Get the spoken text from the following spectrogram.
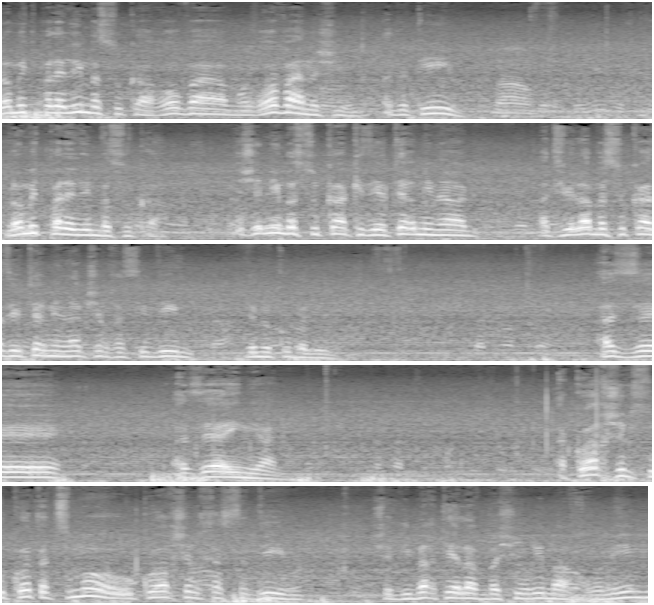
לא מתפללים בסוכה, רוב. רוב האנשים הדתיים לא מתפללים בסוכה. ישנים בסוכה כי זה יותר מנהג, התפילה בסוכה זה יותר מנהג של חסידים ומקובלים. אז, אה, אז זה העניין. הכוח של סוכות עצמו הוא כוח של חסדים, שדיברתי עליו בשיעורים האחרונים,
